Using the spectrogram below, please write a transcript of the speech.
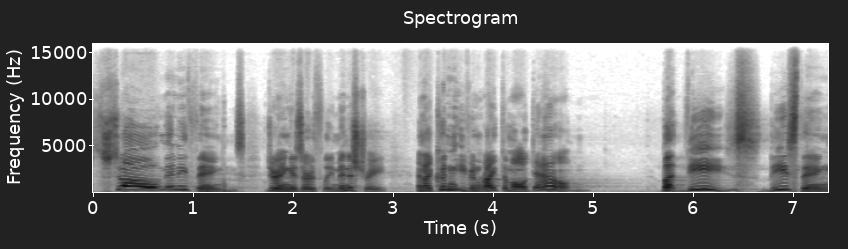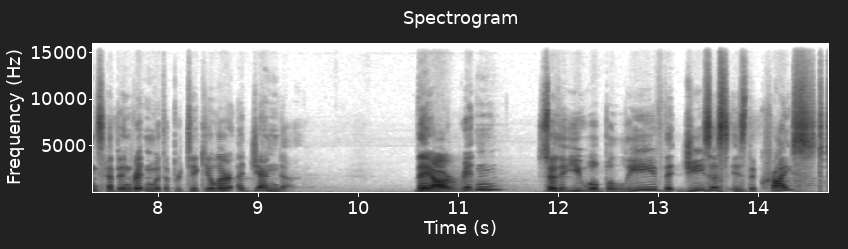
so many things during his earthly ministry, and I couldn't even write them all down. But these, these things have been written with a particular agenda. They are written so that you will believe that Jesus is the Christ,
